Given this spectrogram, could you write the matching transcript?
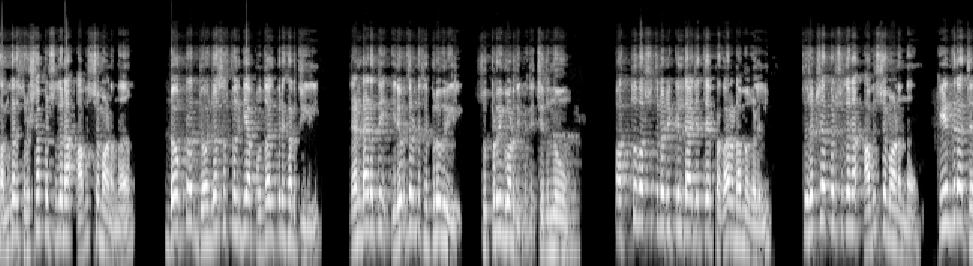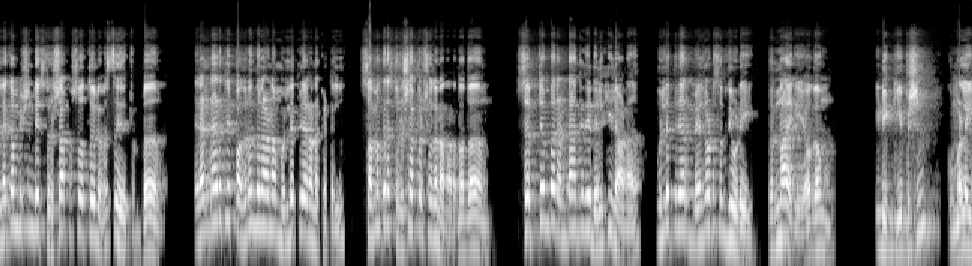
സമഗ്ര സുരക്ഷാ പരിശോധന ആവശ്യമാണെന്ന് ഡോക്ടർ ജോ ജോസഫ് നൽകിയ പൊതുതാൽപര്യ ഹർജിയിൽ രണ്ടായിരത്തി ഇരുപത്തിരണ്ട് ഫെബ്രുവരിയിൽ സുപ്രീംകോടതി വിധിച്ചിരുന്നു. പത്തു വർഷത്തിലൊരിക്കൽ രാജ്യത്തെ പ്രധാന ഡാമുകളിൽ സുരക്ഷാ പരിശോധന ആവശ്യമാണെന്ന് കേന്ദ്ര ജലകമ്മീഷന്റെ സുരക്ഷാ പുസ്തകത്തിൽ വ്യവസ്ഥ ചെയ്തിട്ടുണ്ട് രണ്ടായിരത്തി പതിനൊന്നിലാണ് മുല്ലപ്പെരിയാർ അണക്കെട്ടിൽ സമഗ്ര സുരക്ഷാ പരിശോധന നടന്നത്. സെപ്റ്റംബർ രണ്ടാം തീയതി ഡൽഹിയിലാണ് മുല്ലപ്പെരിയാർ മേൽനോട്ട സമിതിയുടെ നിർണായക യോഗം. ഇടുക്കി വിഷൻ കുമ്മളി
